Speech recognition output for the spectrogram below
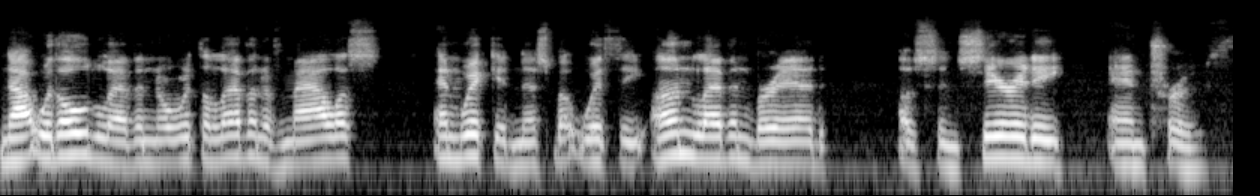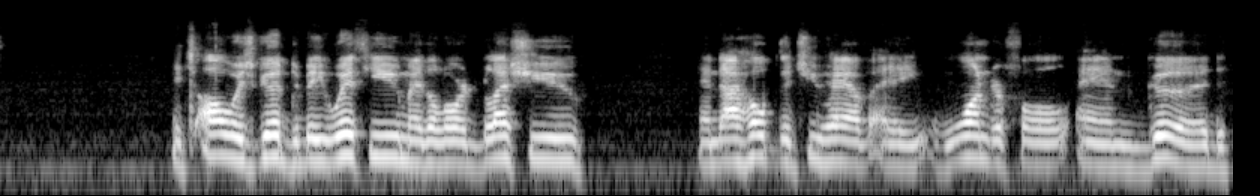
not with old leaven, nor with the leaven of malice and wickedness, but with the unleavened bread of sincerity and truth. It's always good to be with you. May the Lord bless you. And I hope that you have a wonderful and good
